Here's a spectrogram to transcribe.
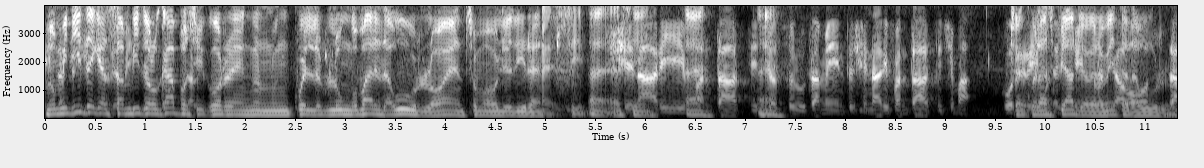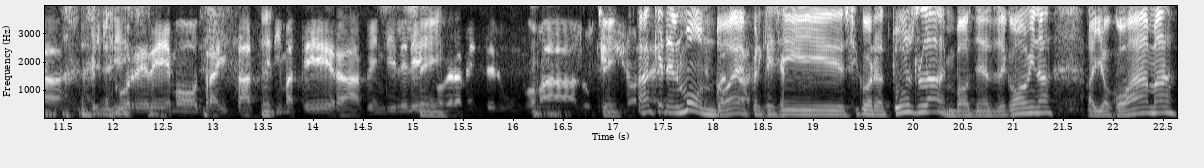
Non mi dite che a San Vito Lo Capo si corre in, in quel lungomare da urlo, eh, insomma voglio dire. Eh, sì. eh, scenari sì. Eh, fantastici, eh. assolutamente, scenari fantastici, ma cioè quella spiaggia veramente da urlo. correremo tra i sassi di Matera, quindi l'elenco sì. veramente lungo ma sì. anche nel mondo eh, perché si, si, corre a Tuzla in Bosnia e Herzegovina a Yokohama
